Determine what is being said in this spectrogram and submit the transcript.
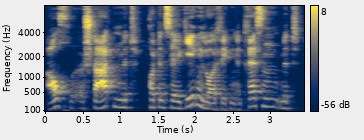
auch Staaten mit potenziell gegenläufigen Interessen, mit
